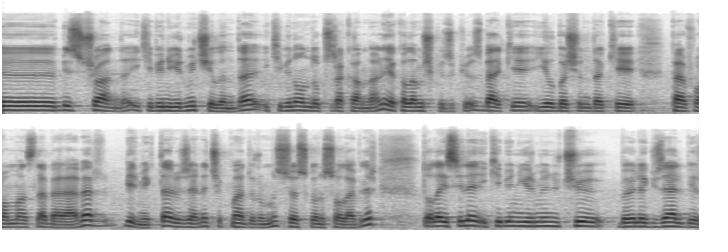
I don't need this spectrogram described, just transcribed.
Ee, biz şu anda 2023 yılında 2019 rakamlarını yakalamış gözüküyoruz. Belki yılbaşındaki performansla beraber bir miktar üzerine çıkma durumumuz söz konusu olabilir. Dolayısıyla 2023'ü böyle güzel bir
